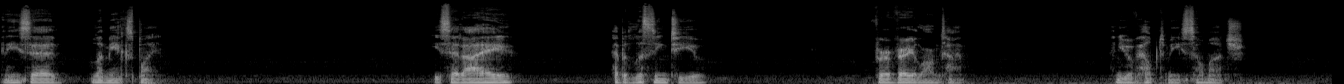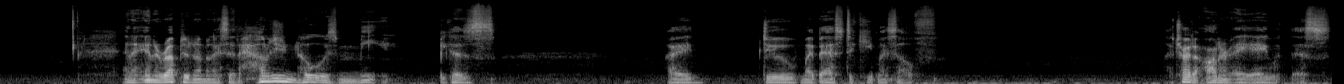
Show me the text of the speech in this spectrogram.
and he said, Let me explain. He said, I have been listening to you for a very long time, and you have helped me so much. And I interrupted him and I said, How did you know it was me? Because I do my best to keep myself. I try to honor AA with this,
